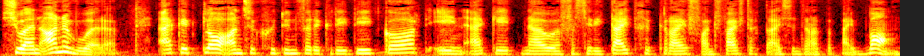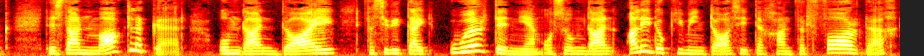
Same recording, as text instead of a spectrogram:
So in ander woorde, ek het klaar aansoek gedoen vir 'n kredietkaart en ek het nou 'n fasiliteit gekry van R50000 by my bank. Dis dan makliker om dan daai fasiliteit oor te neem of om dan al die dokumentasie te gaan vervaardig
